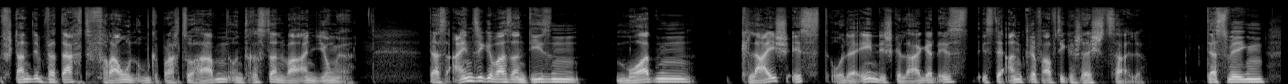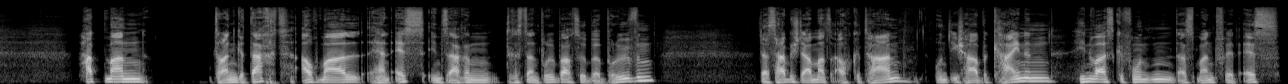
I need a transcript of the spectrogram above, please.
stand im Verdacht, Frauen umgebracht zu haben und Tristan war ein Junge. Das Einzige, was an diesen Morden gleich ist oder ähnlich gelagert ist, ist der Angriff auf die Geschlechtsteile. Deswegen hat man daran gedacht, auch mal Herrn S. in Sachen Tristan Brübach zu überprüfen. Das habe ich damals auch getan und ich habe keinen Hinweis gefunden, dass Manfred S.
